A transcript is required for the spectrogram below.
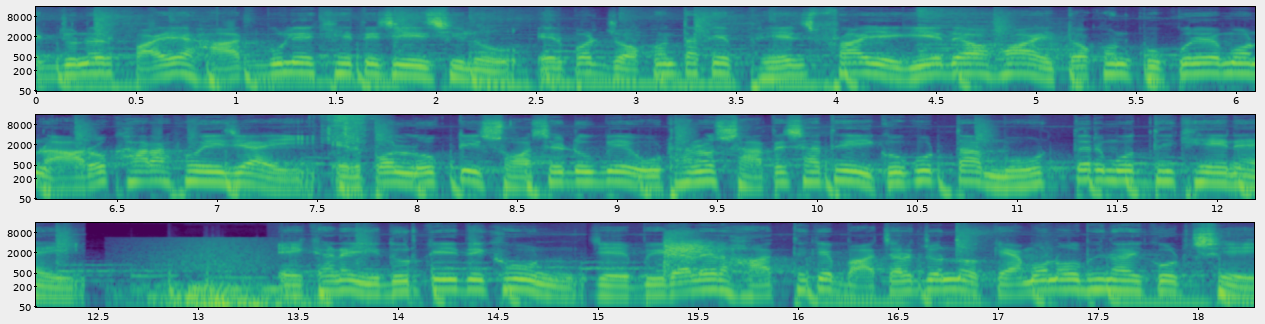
একজনের পায়ে হাত বুলিয়ে খেতে চেয়েছিল। এরপর যখন তাকে ফ্রেঞ্চ ফ্রাই এগিয়ে দেওয়া হয়, তখন কুকুরের মন আরও খারাপ হয়ে যায়। এরপর লোকটি সসে ডুবিয়ে উঠানোর সাথে সাথেই কুকুর তা মুহূর্তের মধ্যে খেয়ে নেয়। এখানে ইঁদুরকেই দেখুন, যে বিড়ালের হাত থেকে বাঁচার জন্য কেমন অভিনয় করছে।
